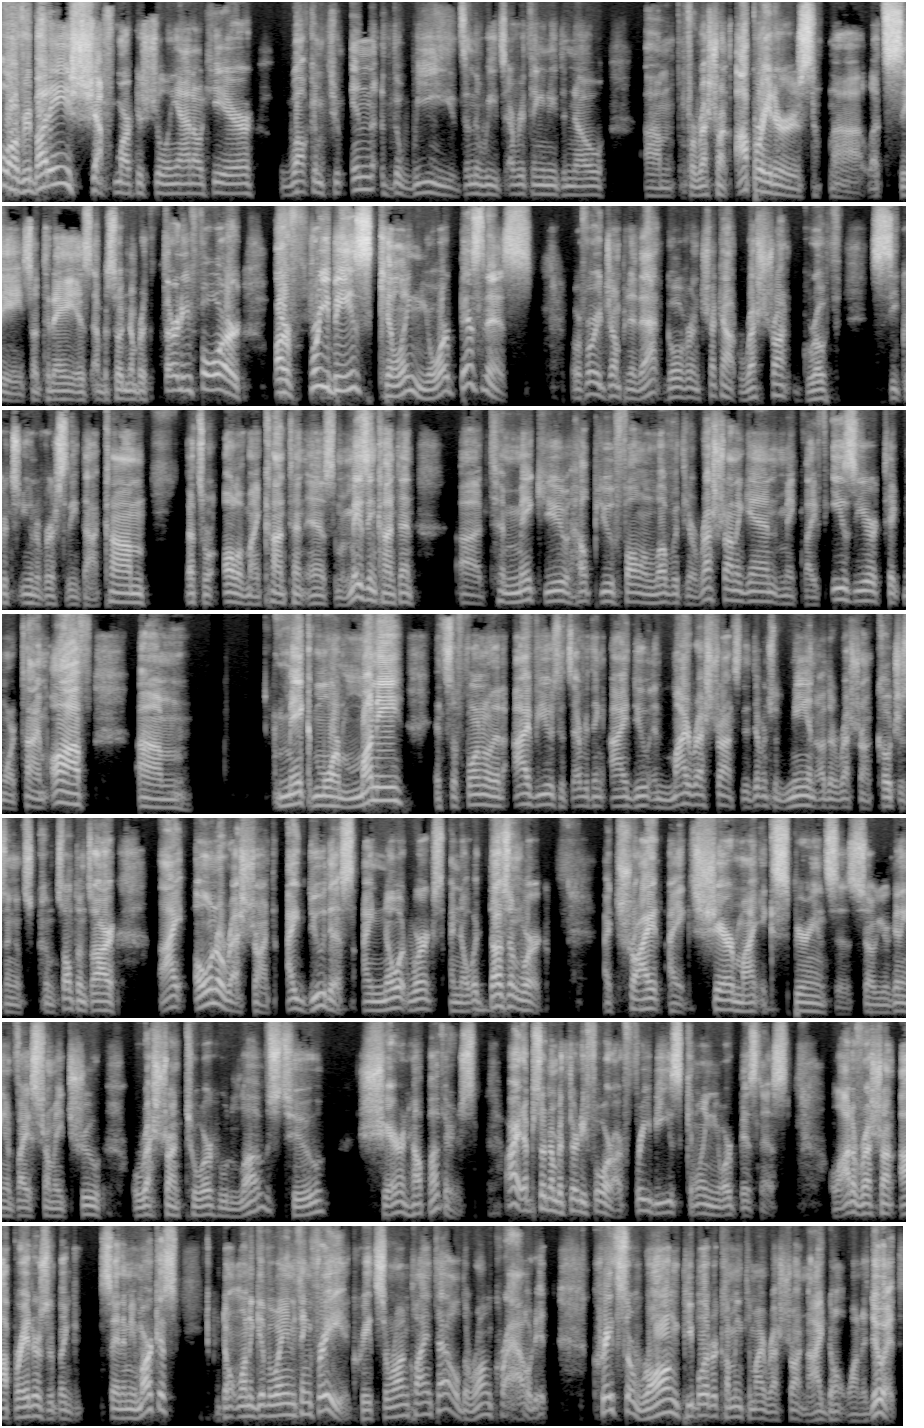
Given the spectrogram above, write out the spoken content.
Hello, everybody. Chef Marcus Guiliano here. Welcome to In the Weeds. In the Weeds, everything you need to know um, for restaurant operators. Uh, let's see. So today is episode number 34 Are freebies killing your business? Before we jump into that, go over and check out restaurantgrowthsecretsuniversity.com. That's where all of my content is, some amazing content uh, to make you help you fall in love with your restaurant again, make life easier, take more time off. Um, make more money. It's the formula that I've used. It's everything I do in my restaurants. The difference with me and other restaurant coaches and consultants are I own a restaurant. I do this. I know it works. I know it doesn't work. I try it. I share my experiences. So you're getting advice from a true restaurateur who loves to share and help others. All right, episode number 34 are freebies killing your business. A lot of restaurant operators have been saying to me, Marcus, don't want to give away anything free. It creates the wrong clientele, the wrong crowd. It creates the wrong people that are coming to my restaurant, and I don't want to do it.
